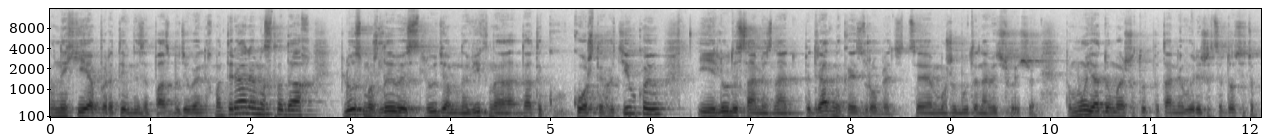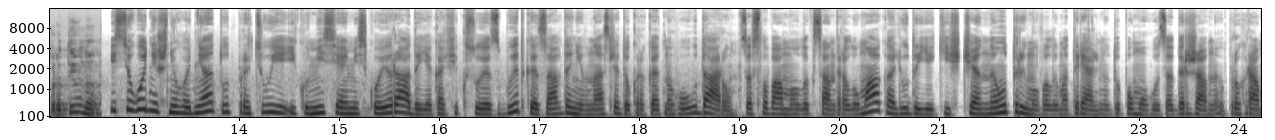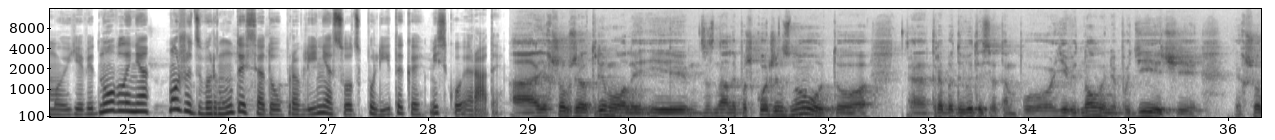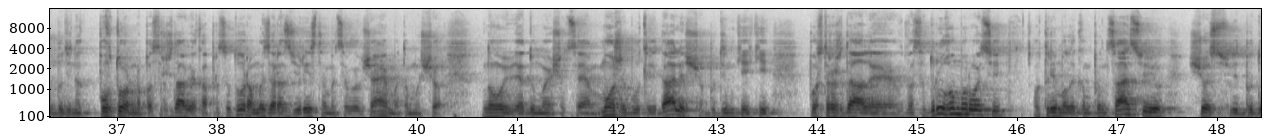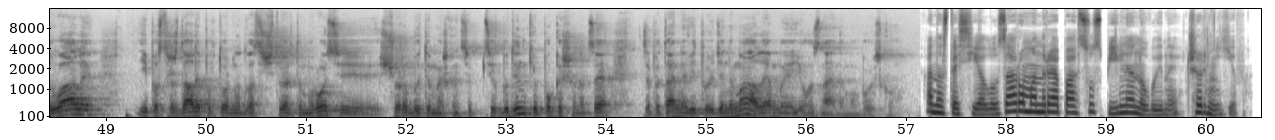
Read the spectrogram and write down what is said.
у них є оперативний запас будівельних матеріалів на складах, плюс можливість людям на вікна дати кошти готівкою, і люди самі знають підрядника і зроблять. Це може бути навіть швидше. Тому я думаю, що тут питання вирішиться досить оперативно. Із сьогоднішнього дня тут працює і комісія міської ради, яка фіксує збитки, завдані внаслідок ракетного удару. За словами Олександра Ломака, люди, які ще не отримували матеріальну допомогу за державною програмою є відновлення, можуть звернутися до управління соцполітики міської ради. А якщо вже отримували і зазнали пошкоджень знову, то е, треба дивитися там по є відновленню, події, чи якщо будинок повторно постраждав, яка процедура. Ми зараз з юристами це вивчаємо, тому що ну я думаю, що це може бути і далі. Що будинки, які постраждали в 22-му році, отримали компенсацію, щось відбудували. І постраждали повторно в 24-му році. Що робити мешканці цих будинків? Поки що на це запитання відповіді немає, але ми його знайдемо обов'язково. Анастасія Лоза, Роман Репа, Суспільне новини, Чернігів.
